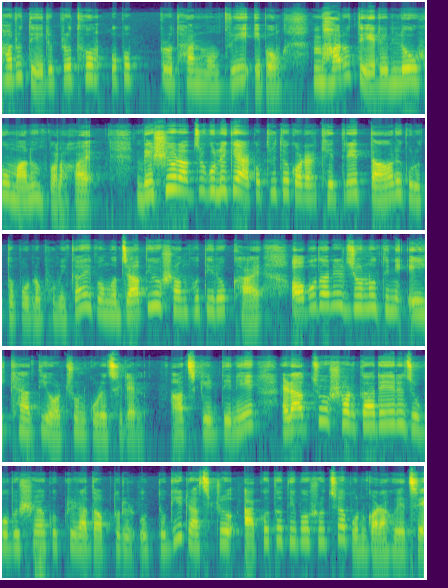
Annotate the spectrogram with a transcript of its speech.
ভারতের প্রথম উপ প্রধানমন্ত্রী এবং ভারতের লৌহ মানব বলা হয়। দেশীয় রাজ্যগুলিকে একত্রিত করার ক্ষেত্রে তাঁর গুরুত্বপূর্ণ ভূমিকা এবং জাতীয় সংহতি রক্ষায় অবদানের জন্য তিনি এই খ্যাতি অর্জন করেছিলেন। আজকের দিনে রাজ্য সরকারের যুব বিষয়ক ক্রীড়া দপ্তরের উদ্যোগে রাষ্ট্রীয় একতা দিবস উদযাপন করা হয়েছে।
